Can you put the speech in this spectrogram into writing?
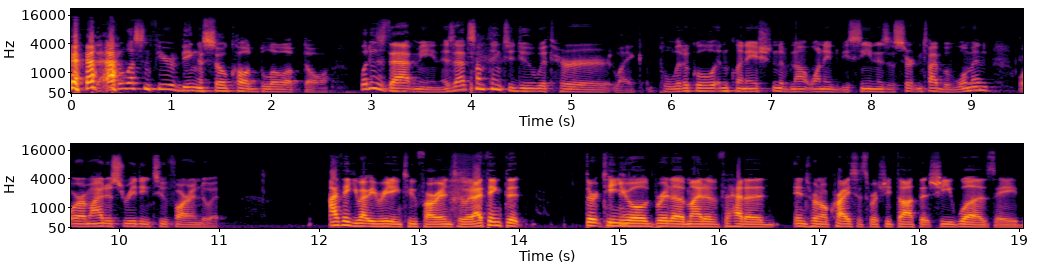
the adolescent fear of being a so-called blow-up doll. What does that mean? Is that something to do with her like political inclination of not wanting to be seen as a certain type of woman, or am I just reading too far into it? I think you might be reading too far into it. I think that 13 year old Britta might have had an internal crisis where she thought that she was a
